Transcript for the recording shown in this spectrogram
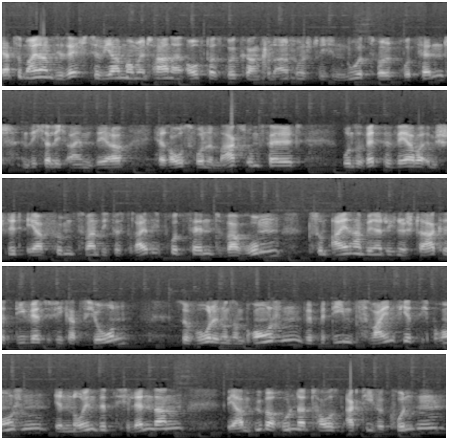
Ja, zum einen haben Sie recht. Wir haben momentan einen Auftragsrückgang von Anführungsstrichen nur 12 Prozent in sicherlich einem sehr herausfordernden Marktumfeld. Unsere Wettbewerber im Schnitt eher 25 bis 30 Prozent. Warum? Zum einen haben wir natürlich eine starke Diversifikation, sowohl in unseren Branchen. Wir bedienen 42 Branchen in 79 Ländern. Wir haben über 100.000 aktive Kunden.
